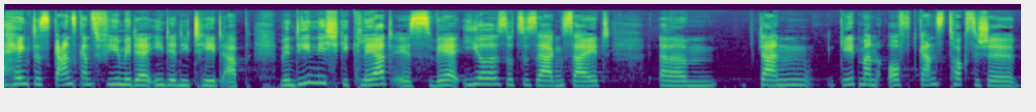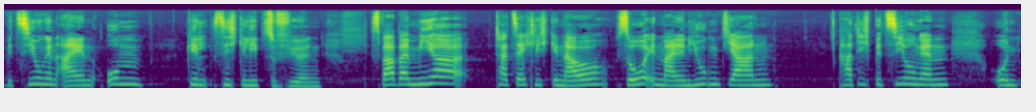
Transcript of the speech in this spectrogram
hängt es ganz, ganz viel mit der Identität ab. Wenn die nicht geklärt ist, wer ihr sozusagen seid, ähm, dann geht man oft ganz toxische Beziehungen ein, um ge sich geliebt zu fühlen. Es war bei mir tatsächlich genau so in meinen Jugendjahren, hatte ich Beziehungen und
